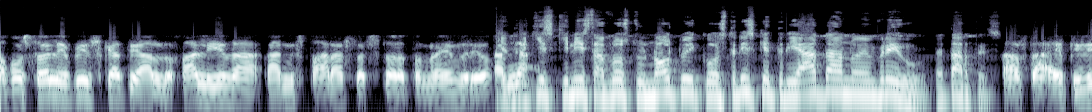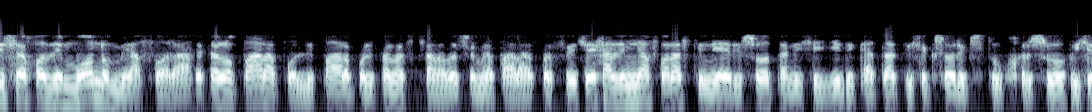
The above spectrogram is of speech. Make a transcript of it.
Αποστόλη επίσης κάτι άλλο. Πάλι είδα, κάνεις παράσταση τώρα τον Νοέμβριο. Κεντρική σκηνή Σταυρός του Νότου 23 και 30 Νοεμβρίου. Τετάρτες. Αυτά. Επειδή σε έχω δει μόνο μία φορά και θέλω πάρα πολύ, πάρα πολύ θέλω να σε ξαναδώ σε μια παράσταση. Σε είχα δει μια φορά στην Ιερισσό όταν είχε γίνει κατά της εξόριξης του Χρυσού που είχε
